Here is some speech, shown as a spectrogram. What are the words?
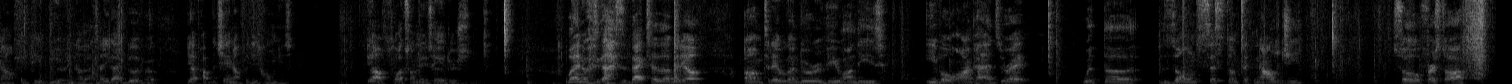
out for the people. You already know that's how you gotta do it, bro. You gotta pop the chain out for these homies. You gotta flex on these haters. But anyways, guys, back to the video. Um, today we're gonna do a review on these Evo arm pads, right? With the Zone System technology. So first off,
